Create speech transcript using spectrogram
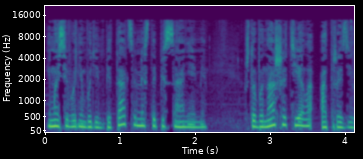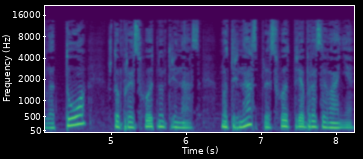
И мы сегодня будем питаться местописаниями, чтобы наше тело отразило то, что происходит внутри нас. Внутри нас происходит преобразование.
